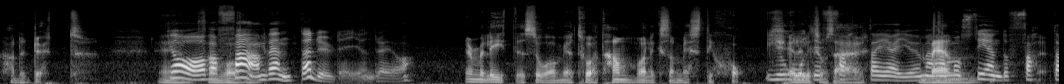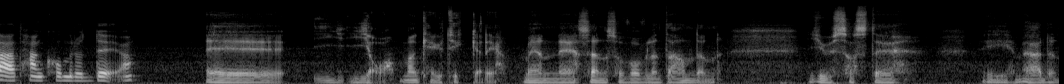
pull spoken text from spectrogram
hade dött. Eh, ja, vad fan var... väntar du dig undrar jag? Ja men lite så, men jag tror att han var liksom mest i chock. Jo, Eller liksom det så här, fattar jag ju. Men, men man måste ju ändå fatta att han kommer att dö. Eh, ja, man kan ju tycka det. Men eh, sen så var väl inte han den ljusaste i världen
